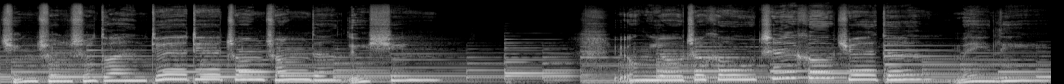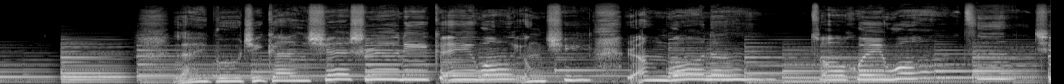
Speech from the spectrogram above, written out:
青春是段跌跌撞撞的旅行，拥有着后知后觉的美丽。去感谢，是你给我勇气，让我能做回我自己。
